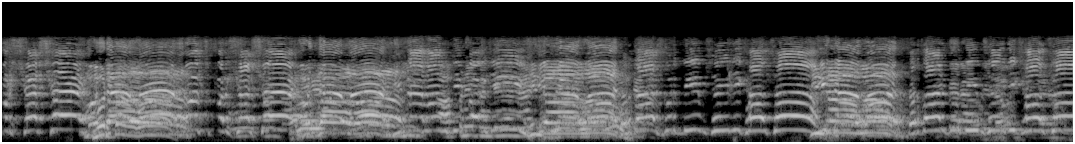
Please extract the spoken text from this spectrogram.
ਪ੍ਰਸ਼ਾਸਨ। ਮੁਰਦਾਬਾਦ! ਪੁਲਿਸ ਪ੍ਰਸ਼ਾਸਨ। ਮੁਰਦਾਬਾਦ! ਜਿੰਦਾ ਰਾਮ ਦੀਪਕ ਜੀ। ਜਿੰਦਾਬਾਦ! ਸਰਦਾਰ ਗੁਰਦੀਪ ਸਿੰਘ ਜੀ ਖਾਲਸਾ। ਜਿੰਦਾਬਾਦ! ਸਰਦਾਰ ਗੁਰਦੀਪ ਸਿੰਘ ਜੀ ਖਾਲਸਾ।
